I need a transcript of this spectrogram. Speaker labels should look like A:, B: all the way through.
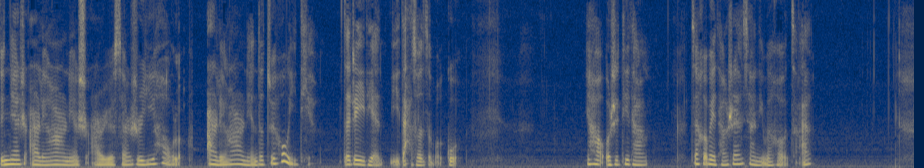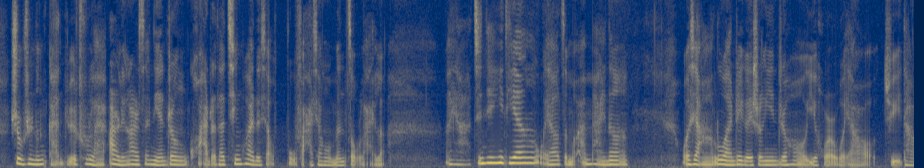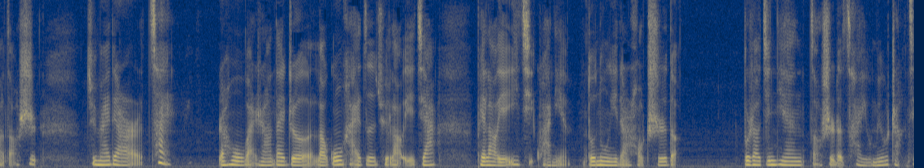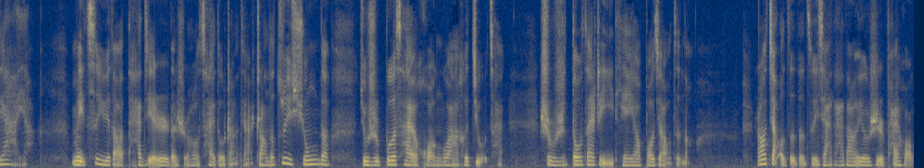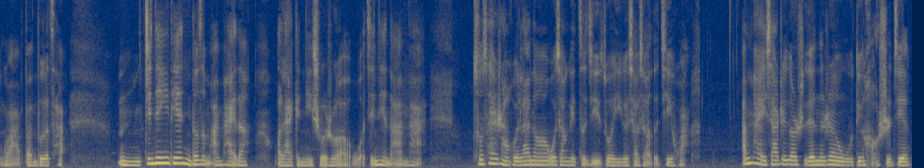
A: 今天是二零二二年十二月三十一号了，二零二二年的最后一天，在这一天，你打算怎么过？你好，我是 T 糖，在河北唐山向你问候早安。是不是能感觉出来，二零二三年正跨着它轻快的小步伐向我们走来了？哎呀，今天一天我要怎么安排呢？我想录完这个声音之后，一会儿我要去一趟早市。去买点菜，然后晚上带着老公孩子去姥爷家，陪姥爷一起跨年，多弄一点好吃的。不知道今天早市的菜有没有涨价呀？每次遇到大节日的时候，菜都涨价，涨得最凶的就是菠菜、黄瓜和韭菜，是不是都在这一天要包饺子呢？然后饺子的最佳搭档又是拍黄瓜拌菠菜。嗯，今天一天你都怎么安排的？我来跟你说说我今天的安排。从菜市场回来呢，我想给自己做一个小小的计划，安排一下这段时间的任务，定好时间，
